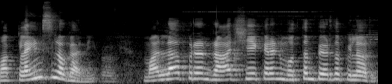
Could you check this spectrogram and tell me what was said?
మా క్లయింట్స్లో కానీ మల్లాపురం రాజశేఖర్ అని మొత్తం పేరుతో పిలవరు.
